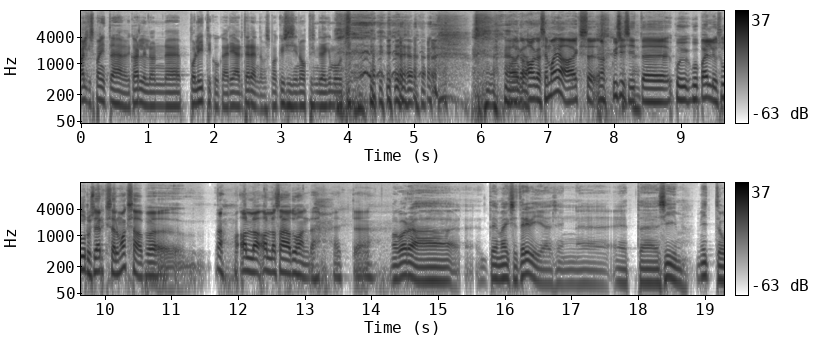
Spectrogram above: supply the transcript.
algis panid tähele, et Karlil on äh, poliitikukarjäär terendamas, ma küsisin hoopis midagi muud aga, aga see maja, eks noh, küsisid, äh, kui, kui palju suurusjärk seal maksab. Äh, noh, alla, alla saja tuhande, et. ma korra teen väikse trivia siin, et Siim, mitu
